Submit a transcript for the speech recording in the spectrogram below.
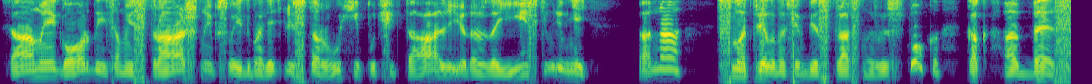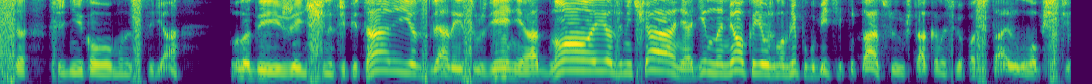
Самые гордые самые страшные по своей добродетели старухи почитали ее, даже заискивали в ней. Она смотрела на всех бесстрастно жестоко, как Абесса средневекового монастыря, Молодые женщины трепетали ее взгляды и суждения. Одно ее замечание, один намек ее уже могли погубить репутацию. Уж так она себя поставила в обществе.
